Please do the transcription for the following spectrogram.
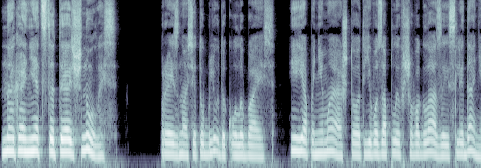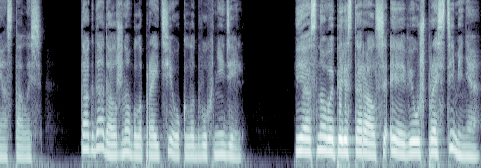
«Наконец-то ты очнулась!» — произносит ублюдок, улыбаясь, и я понимаю, что от его заплывшего глаза и следа не осталось. Тогда должно было пройти около двух недель. «Я снова перестарался, Эйви, уж прости меня.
